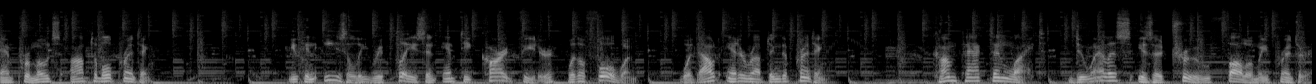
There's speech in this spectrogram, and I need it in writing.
and promotes optimal printing. You can easily replace an empty card feeder with a full one without interrupting the printing. Compact and light, Dualys is a true follow-me printer.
